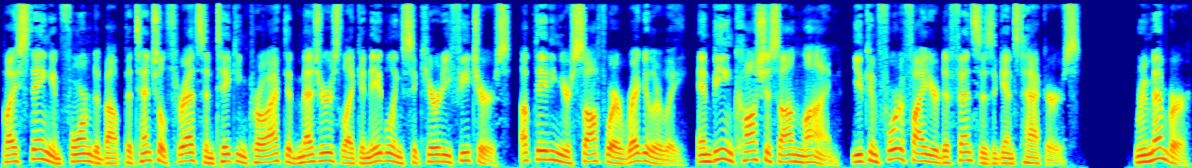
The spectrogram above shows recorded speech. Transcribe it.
By staying informed about potential threats and taking proactive measures like enabling security features, updating your software regularly, and being cautious online, you can fortify your defenses against hackers. Remember,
